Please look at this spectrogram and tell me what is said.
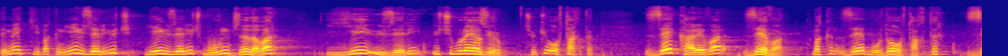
Demek ki bakın y üzeri 3, y üzeri 3 bunun içinde de var. y üzeri 3'ü buraya yazıyorum. Çünkü ortaktır. z kare var, z var. Bakın z burada ortaktır, z.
